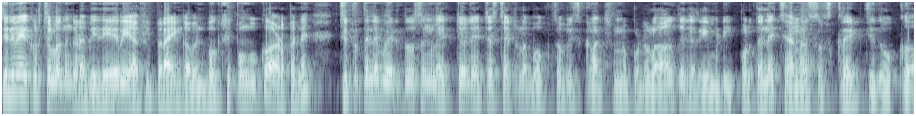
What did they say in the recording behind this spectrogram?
സിനിമയെക്കുറിച്ചുള്ള നിങ്ങളുടെ വിലയേറിയ അഭിപ്രായം കമന്റ് ബോക്സിൽ പങ്കുവെക്കുക. അതോടൊപ്പം തന്നെ ചിത്രത്തിന്റെ വരും ദിവസങ്ങൾ ഏറ്റവും ലേറ്റസ്റ്റ് ആയിട്ടുള്ള ബോക്സ് ഓഫീസ് കളക്ഷൻ റിപ്പോർട്ടുകൾ ആദ്യം തന്നെ അറിയാൻ വേണ്ടി ഇപ്പോൾ തന്നെ ചാനൽ സബ്സ്ക്രൈബ് ചെയ്ത് നോക്കുക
